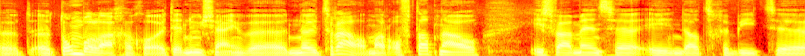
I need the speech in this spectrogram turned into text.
uh, tombola gegooid. En nu zijn we neutraal. Maar of dat nou is waar mensen in dat gebied uh,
